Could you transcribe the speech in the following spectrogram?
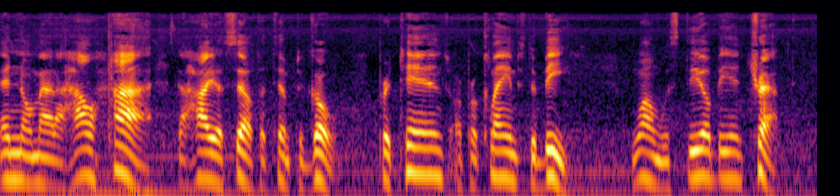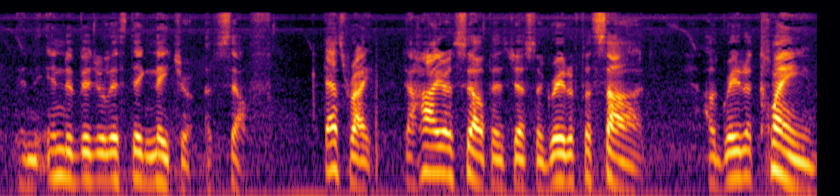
and no matter how high the higher self attempt to go, pretends or proclaims to be, one will still be entrapped in the individualistic nature of self. That's right, the higher self is just a greater facade, a greater claim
